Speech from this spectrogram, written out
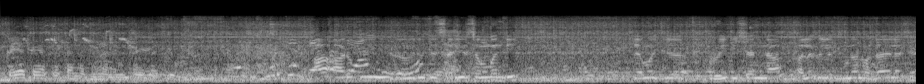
કયા કયા પ્રકારના ગુના નોંધાયેલા છે આ આરોપી વિરુદ્ધ શરીર સંબંધી તેમજ પ્રોહિબિશનના અલગ અલગ ગુના નોંધાયેલા છે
